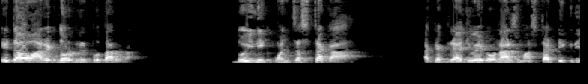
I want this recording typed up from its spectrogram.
এটাও আরেক ধরনের প্রতারণা। দৈনিক পঞ্চাশ টাকা একটা graduate honours master degree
